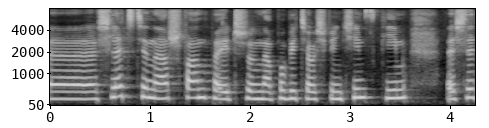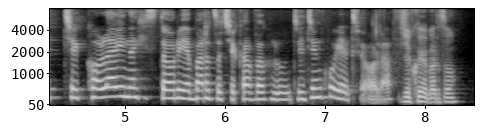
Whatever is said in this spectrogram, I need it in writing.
E, śledźcie nasz fanpage na Powiecie Oświęcimskim. E, śledźcie kolejne historie bardzo ciekawych ludzi. Dziękuję Ci, Olaf. Dziękuję bardzo.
